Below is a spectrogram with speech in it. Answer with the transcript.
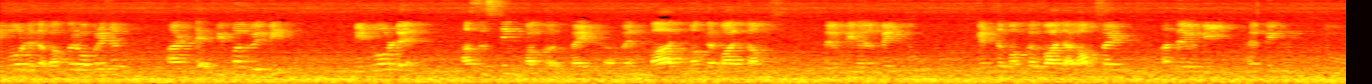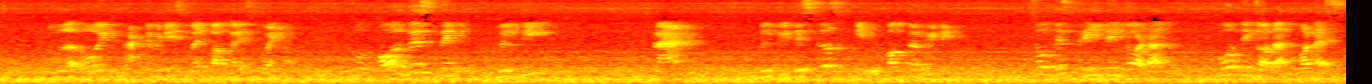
involved in the bunker operation and tech people will be involved in assisting bunker. Like uh, when barge, bunker barge comes, they will be helping to get the bunker barge alongside and they will be helping the rowing activities when bunker is going on. So all these things will be planned, will be discussed in bunker meeting. So these three things are done, four things are done. One is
